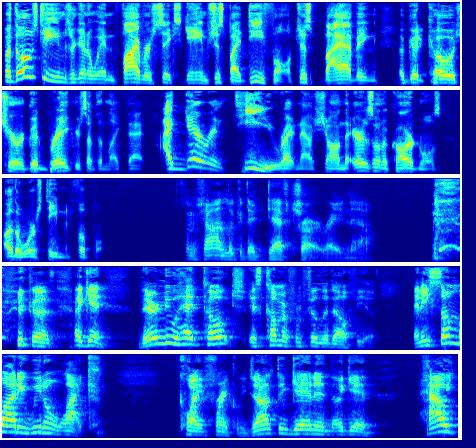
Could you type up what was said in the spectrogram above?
But those teams are going to win five or six games just by default, just by having a good coach or a good break or something like that. I guarantee you right now, Sean, the Arizona Cardinals are the worst team in football. I'm trying to look at their depth chart right now. because again, their new head coach is coming from Philadelphia. And he's somebody we don't like, quite frankly. Jonathan Gannon, again, how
